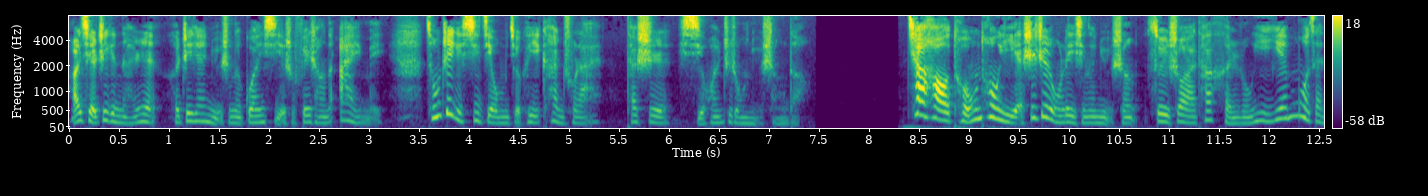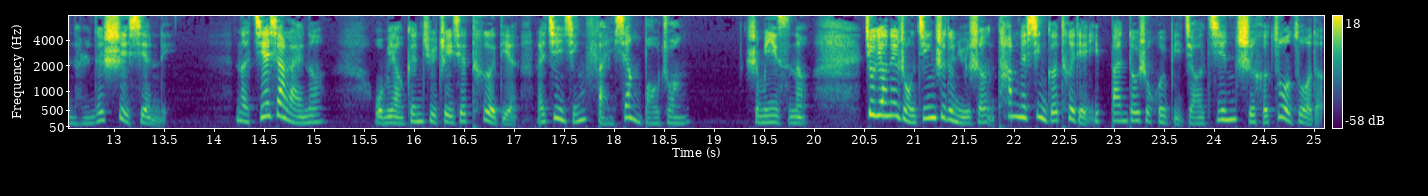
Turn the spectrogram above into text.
而且，这个男人和这些女生的关系也是非常的暧昧。从这个细节，我们就可以看出来，他是喜欢这种女生的。恰好彤彤也是这种类型的女生，所以说啊，她很容易淹没在男人的视线里。那接下来呢，我们要根据这些特点来进行反向包装。什么意思呢？就像那种精致的女生，她们的性格特点一般都是会比较矜持和做作的。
